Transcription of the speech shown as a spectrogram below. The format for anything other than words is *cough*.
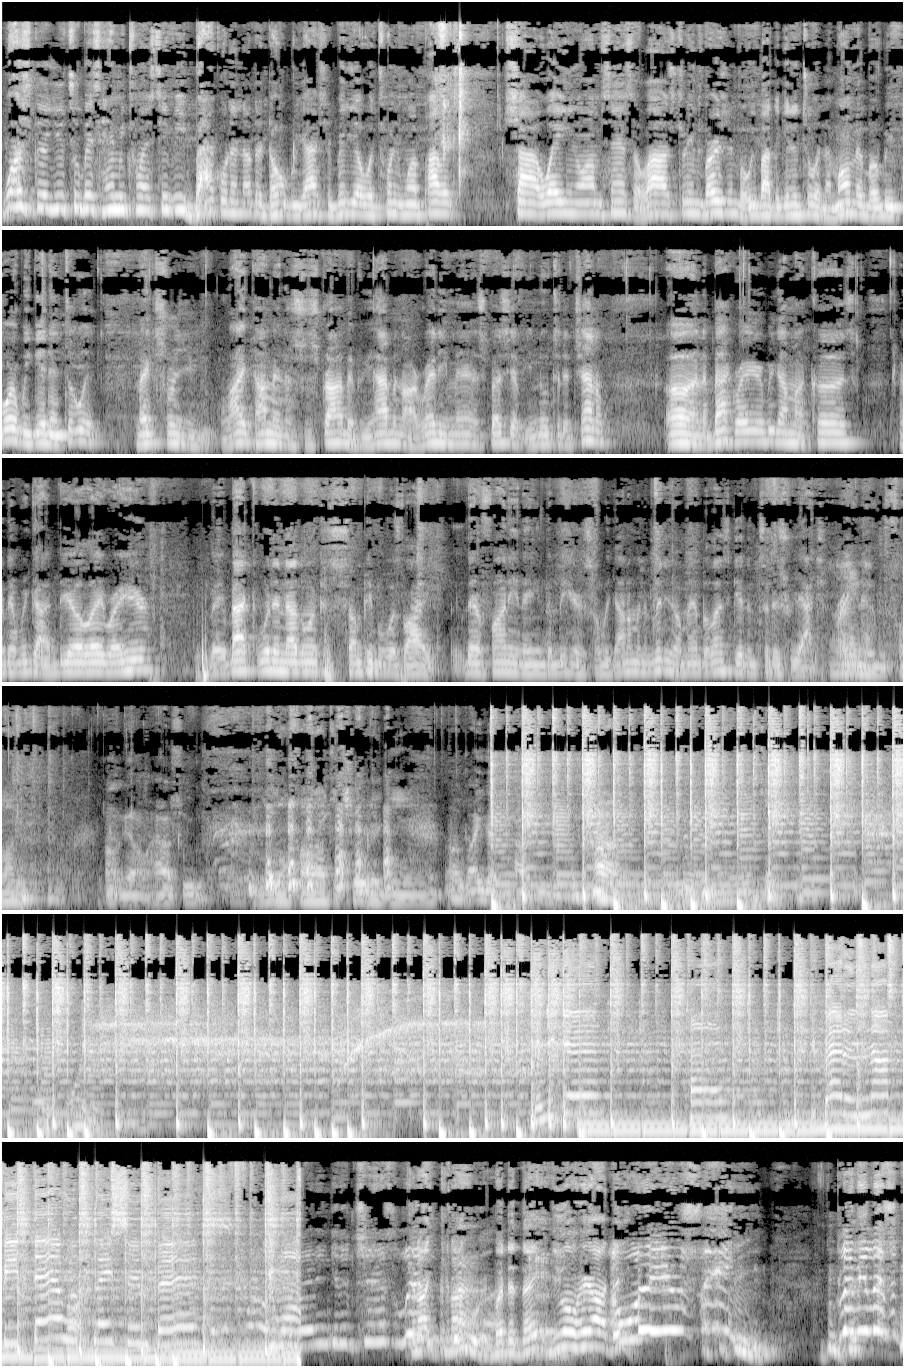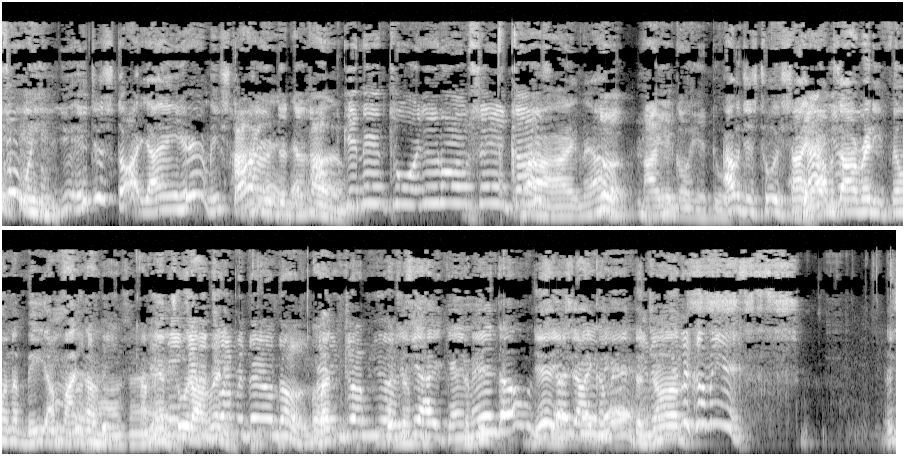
What's good, YouTube? It's Hemi Twins TV back with another dope reaction video with 21 Pilots. Shy away, you know what I'm saying? It's a live stream version, but we about to get into it in a moment. But before we get into it, make sure you like, comment, and subscribe if you haven't already, man. Especially if you're new to the channel. Uh, in the back right here, we got my cuz, and then we got DLA right here. They back with another one because some people was like, they're funny, and they need to be here. So we got them in the video, man. But let's get into this reaction I right ain't now. even funny. I don't get on house shoes. You gonna fall out the tree again. *laughs* Oh, why you got the house shoes? Oh, When you get home, you better not be there replacing beds. You want I didn't get a chance to Can I, can I, but the thing, you don't hear how I they, want to hear you sing. Let me listen to it. you, he just started. Y'all ain't hear him. He started. heard the, That's I all. was getting into it, you know what I'm saying, cuz? All right, man. I- Look, oh, yeah, go ahead, do it. I was just too excited. Yeah, I was yeah. already feeling the beat. I'm like, uh, I'm I'm into ain't it gotta already. drop it down, though. But- But, drop it but down. you see how he came in, though? Yeah, you see how he come in? The drums. it come in. It's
